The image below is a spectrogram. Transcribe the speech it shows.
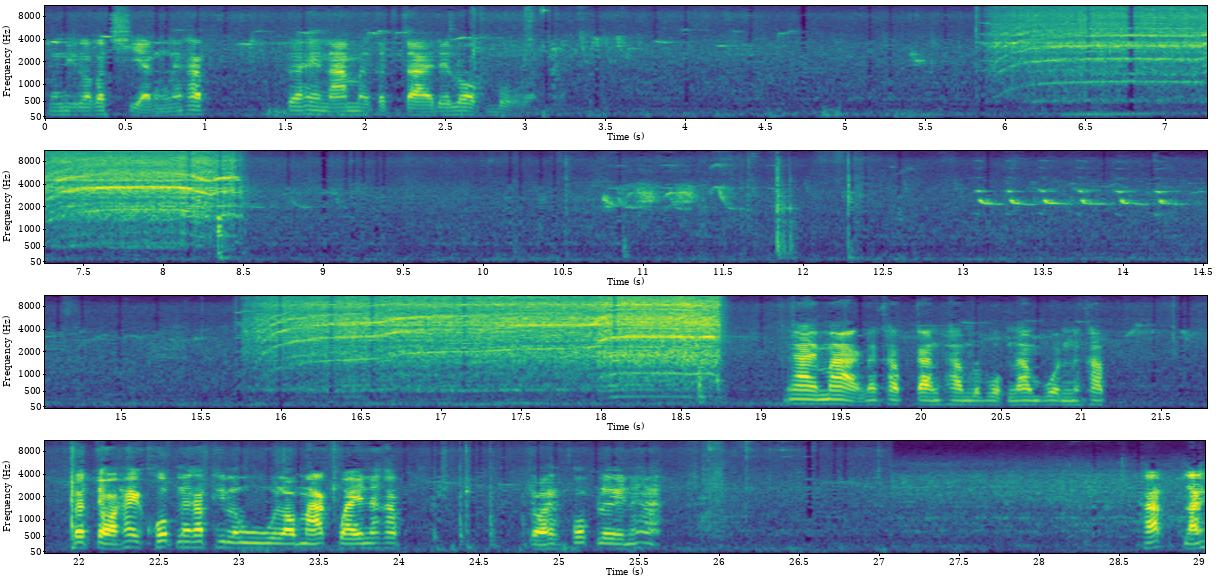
ตรงนี้เราก็เฉียงนะครับ เพื่อให้น้ำมันกระจายได้รอบบ่อายมากนะครับ การทำระบบน้ำวนนะครับ ก็เจาะให้ครบนะครับ ที่เราเรามาร์กไว้นะครับเจาะให้ครบเลยนะฮะครับ หลัง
